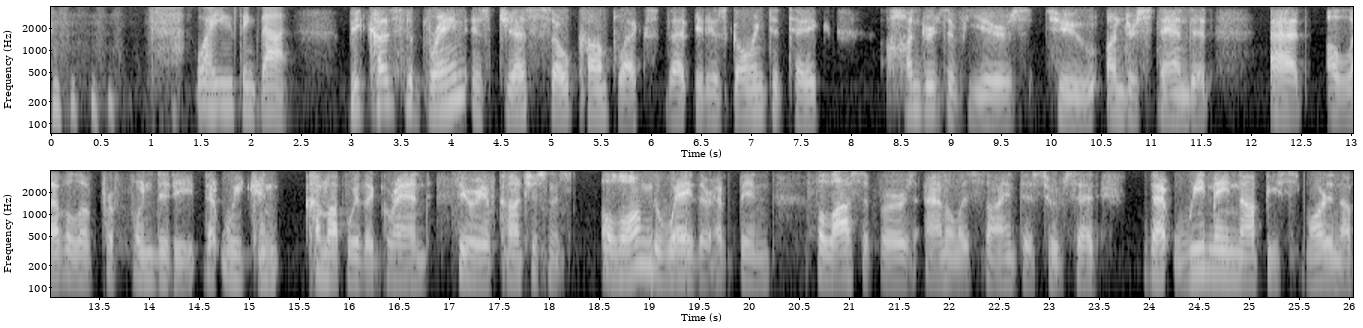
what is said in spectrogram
Why do you think that? Because the brain is just so complex that it is going to take hundreds of years to understand it at a level of profundity that we can come up with a grand theory of consciousness. Along the way, there have been philosophers, analysts, scientists who have said that we may not be smart enough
